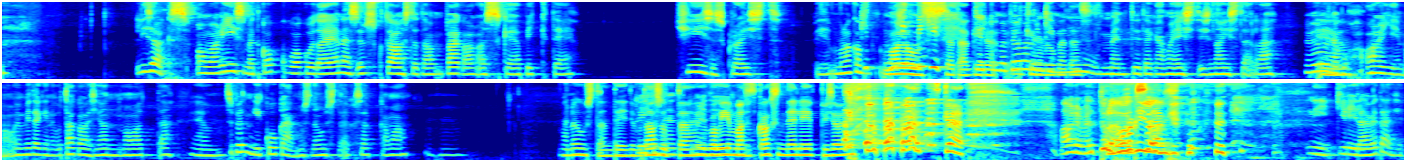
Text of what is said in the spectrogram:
lisaks oma riismed kokku koguda ja eneseusk taastada on väga raske ja pikk tee. Jesus Christ mul hakkab valus seda kirju, kirju lugedes. movement'i tegema Eestis naistele, me peame ja. nagu harima või midagi nagu tagasi andma, vaata. sa pead mingi kogemusnõustajaks hakkama mm. -hmm. ma nõustan teid juba tasuta, juba viimased kakskümmend neli episoodi võtke arved tulevad hiljem nii, kiri läheb edasi.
